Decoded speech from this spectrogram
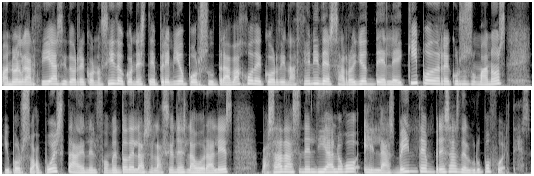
Manuel García ha sido reconocido con este premio por su trabajo de coordinación y desarrollo del equipo de recursos humanos y por su apuesta en el fomento de las relaciones laborales basadas en el diálogo en las 20 empresas del Grupo Fuertes.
